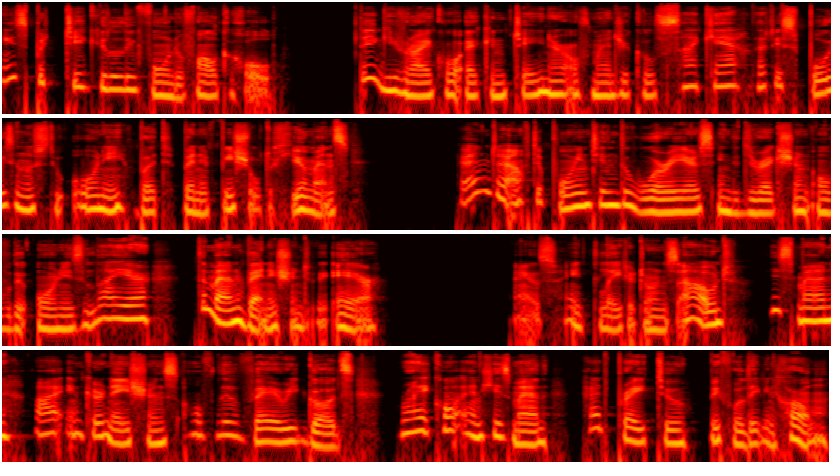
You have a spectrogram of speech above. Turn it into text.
is particularly fond of alcohol they give Raiko a container of magical sake that is poisonous to Oni but beneficial to humans. And after pointing the warriors in the direction of the Oni's lair, the men vanish into the air. As it later turns out, these men are incarnations of the very gods Raiko and his men had prayed to before leaving home.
